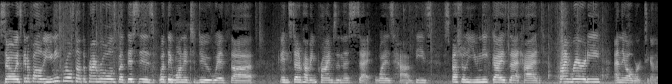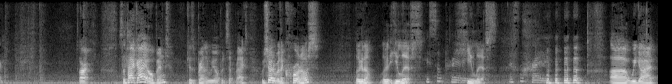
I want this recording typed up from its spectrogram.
So it's going to follow the unique rules, not the prime rules, but this is what they wanted to do with, uh, instead of having primes in this set, was have these special unique guys that had prime rarity, and they all work together. All right. So the pack I opened, because apparently we opened separate packs. We started with a Kronos. Look at him. Look at he lifts. It's so pretty. He lifts. it's so pretty. uh, we got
